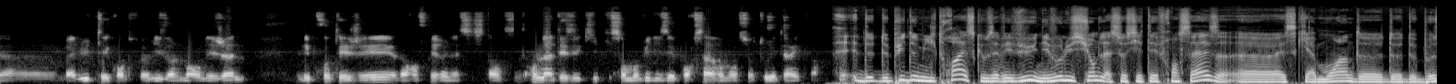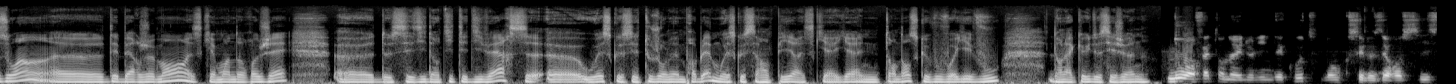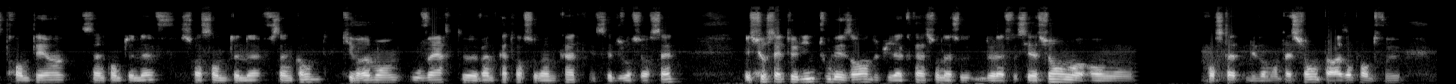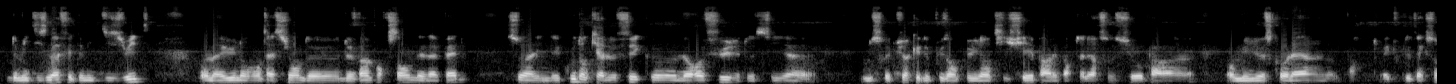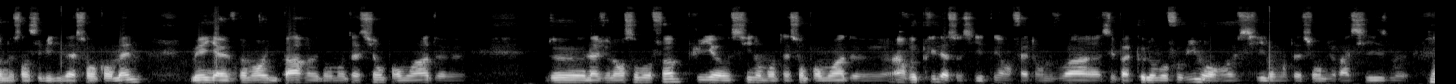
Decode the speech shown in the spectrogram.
bah, lutter contre l'isolement des jeunes les protéger, leur offrir une assistance. On a des équipes qui sont mobilisées pour ça vraiment sur tous les territoires. depuis 2003, est-ce que vous avez vu une évolution de la société française? Euh, Est-ce qu'il y a moins de, de, besoins euh, d'hébergement? Est-ce qu'il y a moins de rejet euh, de ces identités diverses? Ou est-ce que c'est toujours le même problème? Ou est-ce que ça empire? Est-ce qu'il y, y, a une tendance que vous voyez, vous, dans l'accueil de ces jeunes? Nous, en fait, on a une ligne d'écoute. Donc, c'est le 06 31 59 69 50 qui est vraiment ouverte 24 heures sur 24 et 7 jours sur 7. Et sur cette ligne, tous les ans, depuis la création de l'association, on constate des augmentations. Par exemple, entre 2019 et 2018, on a eu une augmentation de, de 20% des appels sur la ligne d'écoute. Donc il y a le fait que le refuge est aussi euh, une structure qui est de plus en plus identifiée par les partenaires sociaux, par euh, au milieu scolaire, euh, avec toutes les actions de sensibilisation qu'on mène mais il y a vraiment une part euh, d'augmentation pour moi de, de la violence homophobe, puis aussi une augmentation pour moi de un repli de la société. En fait, on le voit, c'est pas que l'homophobie, mais on voit aussi l'augmentation du racisme, mmh.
